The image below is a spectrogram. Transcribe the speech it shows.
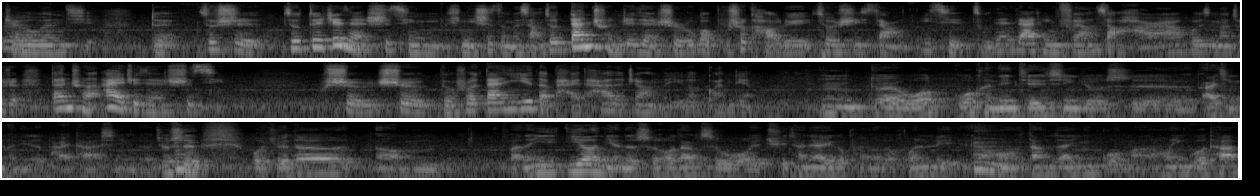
这个问题。对，就是就对这件事情你你是怎么想？就单纯这件事，如果不是考虑就是想一起组建家庭、抚养小孩啊，或者怎么样，就是单纯爱这件事情，是是，比如说单一的排他的这样的一个观点吗。嗯，对我我肯定坚信，就是爱情肯定是排他性的。就是嗯我觉得，嗯，反正一一二年的时候，当时我去参加一个朋友的婚礼，然后嗯。当时在英国嘛，然后英国他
